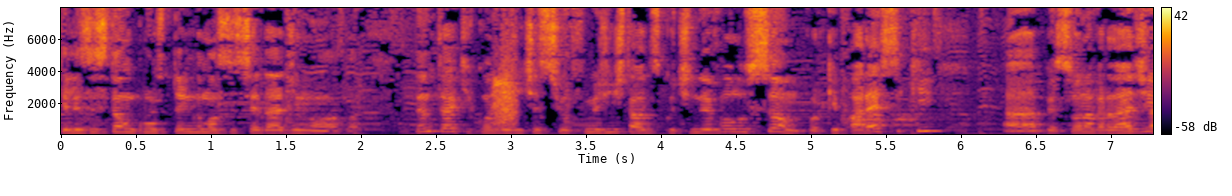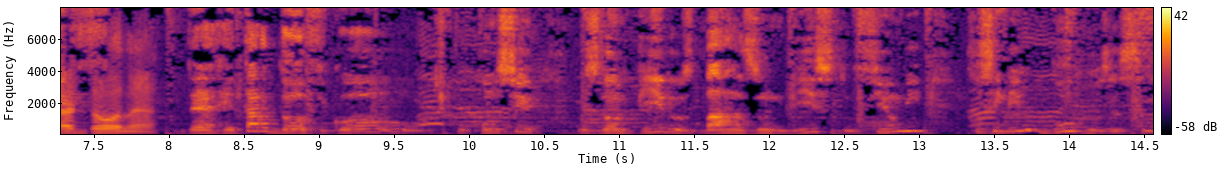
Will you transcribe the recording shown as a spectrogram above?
que eles estão construindo uma sociedade nova. Tanto é que quando a gente assistiu o filme, a gente estava discutindo evolução, porque parece que a pessoa, na verdade, Retardou, né? é, retardou, ficou tipo como se os vampiros barra zumbis do filme fossem meio burros assim.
